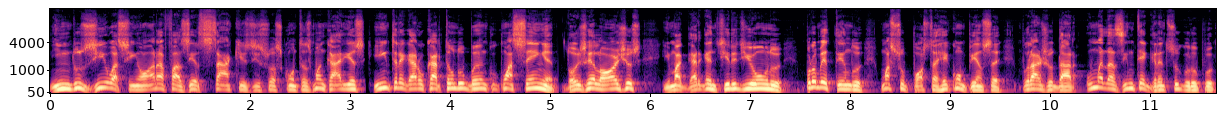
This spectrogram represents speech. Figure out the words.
induziu a senhora a fazer saques de suas contas bancárias e entregar o cartão do banco com a senha, dois relógios e uma gargantilha de ouro, prometendo uma suposta recompensa por ajudar uma das integrantes do grupo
